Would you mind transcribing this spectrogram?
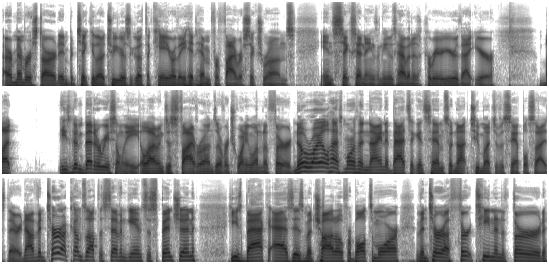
I remember a start in particular two years ago at the K where they hit him for five or six runs in six innings, and he was having his career year that year. But He's been better recently, allowing just five runs over 21 and a third. No Royal has more than nine at bats against him, so not too much of a sample size there. Now, Ventura comes off the seven game suspension. He's back, as is Machado for Baltimore. Ventura, 13 and a third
